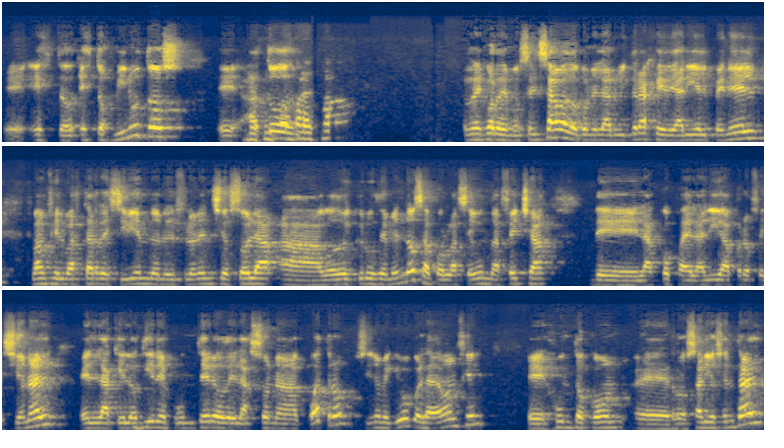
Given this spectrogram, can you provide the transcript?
estos minutos. Eh, a todos. Recordemos, el sábado con el arbitraje de Ariel Penel, Banfield va a estar recibiendo en el Florencio Sola a Godoy Cruz de Mendoza por la segunda fecha de la Copa de la Liga Profesional, en la que lo tiene puntero de la zona 4, si no me equivoco, es la de Banfield, eh, junto con eh, Rosario Central.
